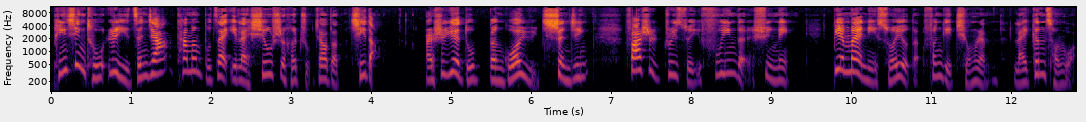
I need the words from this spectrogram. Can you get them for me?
平信徒日益增加。他们不再依赖修士和主教的祈祷，而是阅读本国语圣经，发誓追随福音的训令，变卖你所有的分给穷人，来跟从我。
